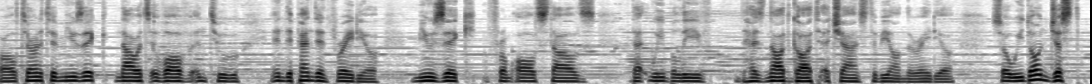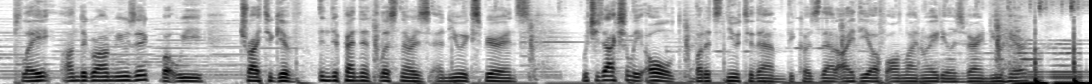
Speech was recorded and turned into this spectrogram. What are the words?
or alternative music. Now it's evolved into independent radio, music from all styles that we believe has not got a chance to be on the radio. So we don't just play underground music, but we try to give independent listeners a new experience, which is actually old, but it's new to them because that idea of online radio is very new here.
